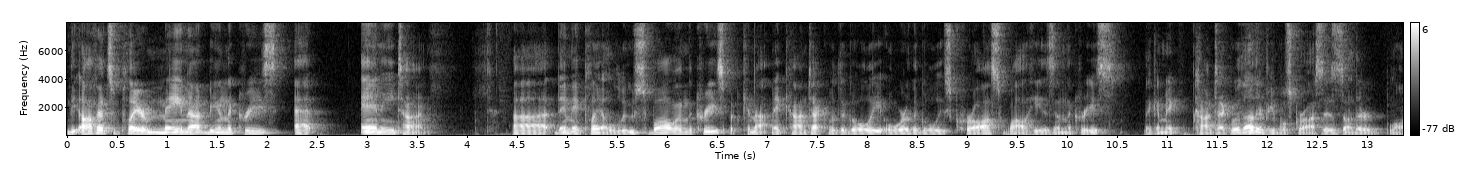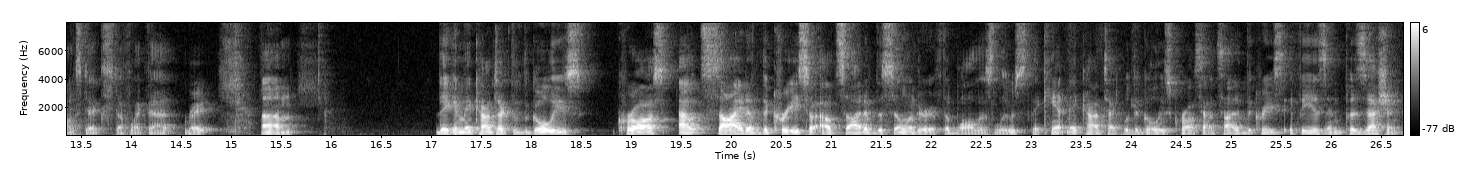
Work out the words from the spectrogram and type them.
The offensive player may not be in the crease at any time. Uh, they may play a loose ball in the crease, but cannot make contact with the goalie or the goalie's cross while he is in the crease. They can make contact with other people's crosses, other long sticks, stuff like that, right? Um, they can make contact with the goalie's cross outside of the crease, so outside of the cylinder if the ball is loose. They can't make contact with the goalie's cross outside of the crease if he is in possession.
